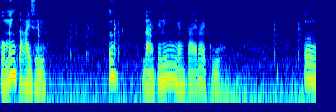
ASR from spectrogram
ผมแม่งตายสิเออ ด่านแค่นี้มันยังตายได้กู เออ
